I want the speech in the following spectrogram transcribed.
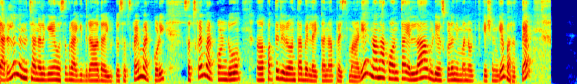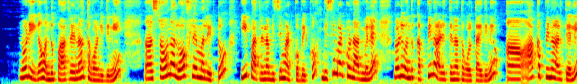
ಯಾರೆಲ್ಲ ನನ್ನ ಚಾನಲ್ಗೆ ಹೊಸಬರಾಗಿದ್ದೀರಾ, ದಯವಿಟ್ಟು ಸಬ್ಸ್ಕ್ರೈಬ್ ಮಾಡ್ಕೊಳ್ಳಿ. ಸಬ್ಸ್ಕ್ರೈಬ್ ಮಾಡಿಕೊಂಡು ಪಕ್ಕದಲ್ಲಿರುವಂಥ ಬೆಲ್ಲೈಕನ್ನ ಪ್ರೆಸ್ ಮಾಡಿ. ನಾನು ಹಾಕುವಂಥ ಎಲ್ಲ ವಿಡಿಯೋಸ್ಗಳು ನಿಮ್ಮ ನೋಟಿಫಿಕೇಷನ್ಗೆ ಬರುತ್ತೆ. ನೋಡಿ ಈಗ ಒಂದು ಪಾತ್ರೆನ ತಗೊಂಡಿದ್ದೀನಿ. ಸ್ಟವ್ನ ಲೋ ಫ್ಲೇಮಲ್ಲಿ ಇಟ್ಟು ಈ ಪಾತ್ರೆನ ಬಿಸಿ ಮಾಡ್ಕೋಬೇಕು. ಬಿಸಿ ಮಾಡ್ಕೊಂಡಾದಮೇಲೆ ನೋಡಿ ಒಂದು ಕಪ್ಪಿನ ಅಳತೆನ ತೊಗೊಳ್ತಾ ಇದ್ದೀನಿ. ಆ ಕಪ್ಪಿನ ಅಳತೆಯಲ್ಲಿ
